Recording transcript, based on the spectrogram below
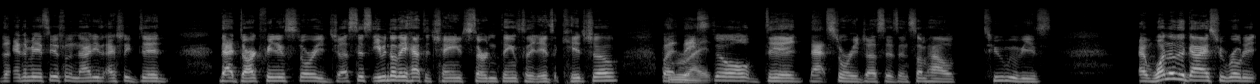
The animated series from the '90s actually did that Dark Phoenix story justice, even though they had to change certain things because it is a kid show. But they still did that story justice, and somehow two movies. And one of the guys who wrote it,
